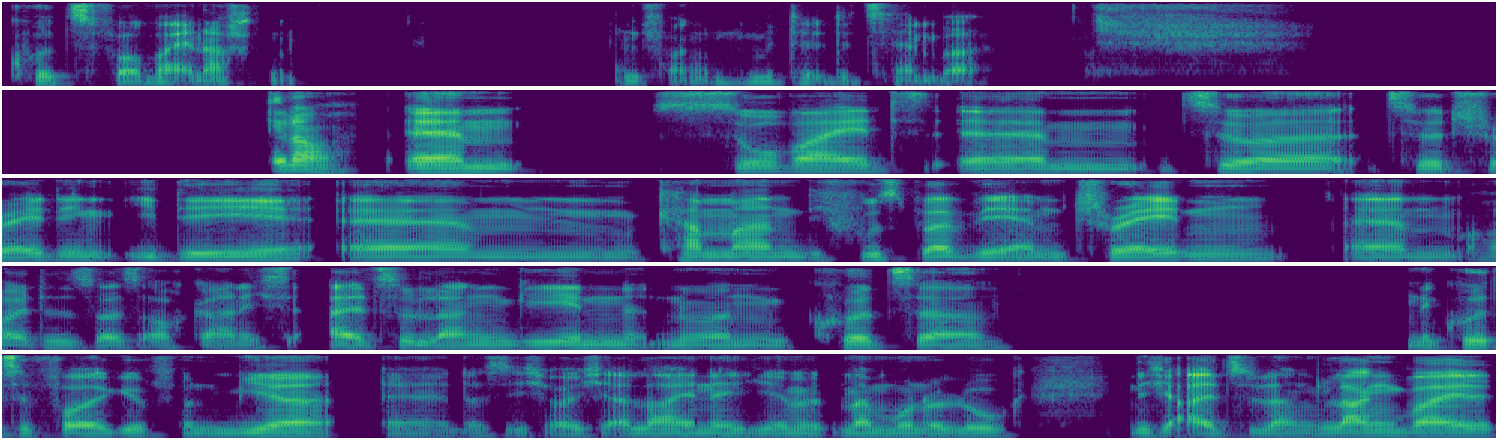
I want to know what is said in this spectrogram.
kurz vor Weihnachten, Anfang Mitte Dezember. Genau. Ähm, Soweit ähm, zur, zur Trading-Idee. Ähm, kann man die Fußball-WM traden? Ähm, heute soll es auch gar nicht allzu lang gehen, nur ein kurzer, eine kurze Folge von mir, äh, dass ich euch alleine hier mit meinem Monolog nicht allzu lang langweil.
